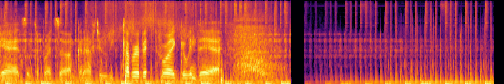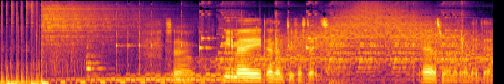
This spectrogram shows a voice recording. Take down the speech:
Yeah, it's on the top right, so I'm gonna have to recover a bit before I go in there. So, mediumate and then two first aids. Yeah, that's one another one in there.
